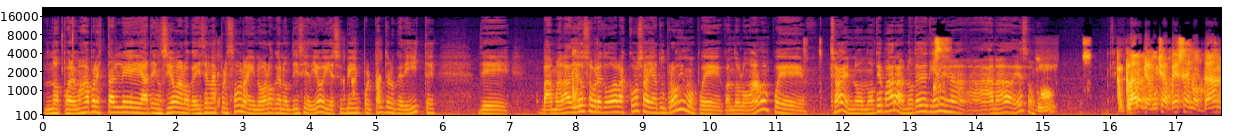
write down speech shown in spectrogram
Nos ponemos a prestarle atención a lo que dicen las personas y no a lo que nos dice Dios. Y eso es bien importante lo que dijiste, de amar a Dios sobre todas las cosas y a tu prójimo, pues cuando lo amas, pues, ¿sabes? No, no te paras, no te detienes a, nada de eso. Claro que muchas veces nos dan,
